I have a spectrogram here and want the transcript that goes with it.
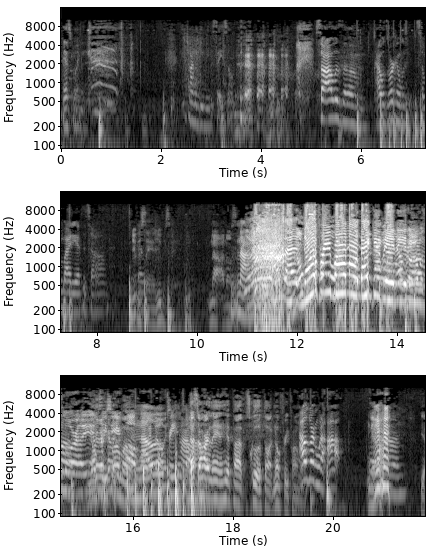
that's funny. He's trying to get me to say something. so I was um I was working with somebody at the time. You can say it. You can say it. Nah, I don't say Nah. it. No free promo. Thank you, baby. No free promo. No free promo. No free promo. That's the Heartland Hip Hop School of Thought. No free promo. I was working with an op. And, Yeah. um, Yeah.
